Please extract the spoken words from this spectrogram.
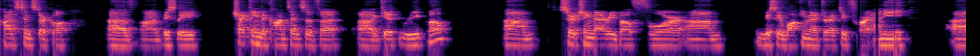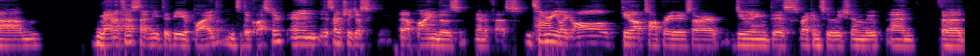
constant circle of uh, basically checking the contents of a, a Git repo, um, searching that repo for um, basically walking that directory for any um, manifests that need to be applied into the cluster, and then essentially just applying those manifests. In summary, like all GitOps operators are doing this reconciliation loop, and the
